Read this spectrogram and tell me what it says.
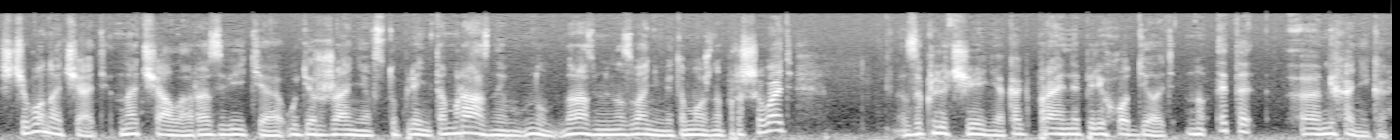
С чего начать? Начало, развитие, удержание, вступление. Там разным, ну, разными названиями это можно прошивать. Заключение, как правильно переход делать. Но это э, механика.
